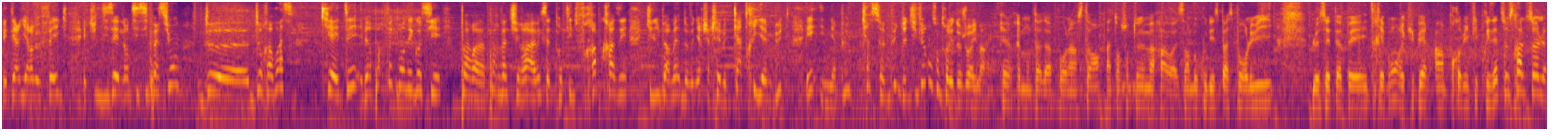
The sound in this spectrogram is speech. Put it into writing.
et derrière le fake et tu disais l'anticipation de, de Rawas qui a été eh bien, parfaitement négocié par, euh, par avec cette petite frappe crasée qui lui permet de venir chercher le quatrième but et il n'y a plus qu'un seul but de différence entre les deux joueurs Ima. Quelle remontada pour l'instant. Attention Tonemaha, ouais, c'est beaucoup d'espace pour lui. Le setup est très bon, on récupère un premier flip reset. Ce sera le seul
